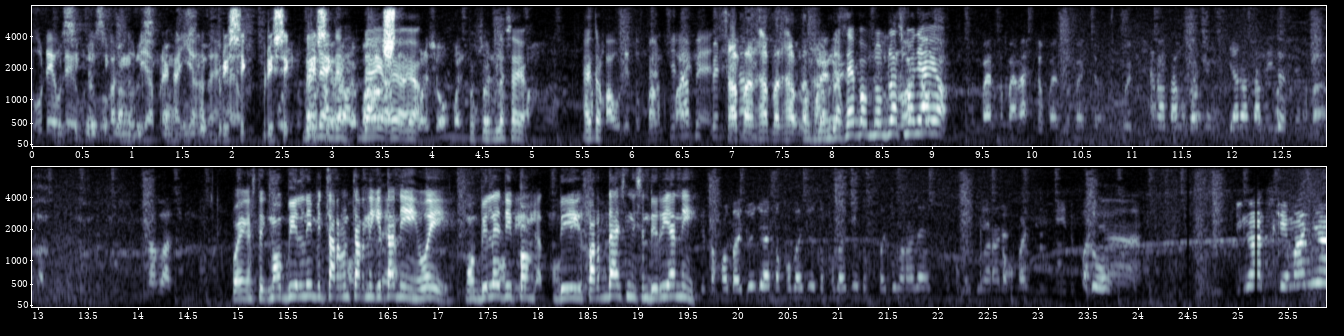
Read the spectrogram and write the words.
Udah, udah, berisik bang, berisik mereka iya katanya. Berisik, berisik, Udah ayo ayo ayo. Pom 19 ayo. Ayo truk. Sabar, sabar, sabar. Pom 19 ayo pom 19 semuanya ayo. Woi ngestik mobil nih mencar-mencar nih kita nih, woi. Mobilnya di pom, di Paradise nih sendirian nih. Toko baju aja, toko baju, toko baju, toko baju Paradise, toko baju Paradise. Aduh. Ingat skemanya,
